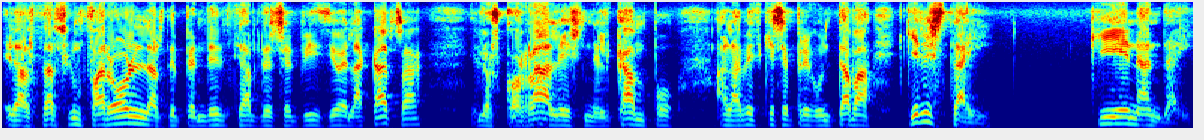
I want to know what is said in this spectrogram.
el alzarse un farol en las dependencias de servicio de la casa, en los corrales, en el campo, a la vez que se preguntaba ¿quién está ahí? ¿Quién anda ahí?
